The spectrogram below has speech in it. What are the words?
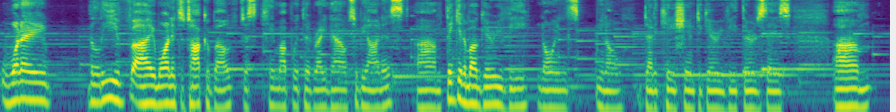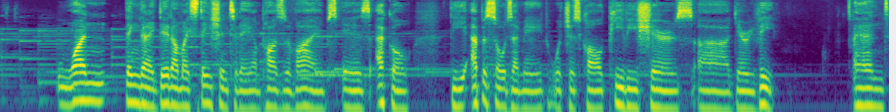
what I believe I wanted to talk about just came up with it right now, to be honest. Um, thinking about Gary Vee, knowing it's, you know, dedication to Gary Vee Thursdays. Um, one thing that I did on my station today on Positive Vibes is echo the episodes I made, which is called PV Shares uh, Gary Vee. And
